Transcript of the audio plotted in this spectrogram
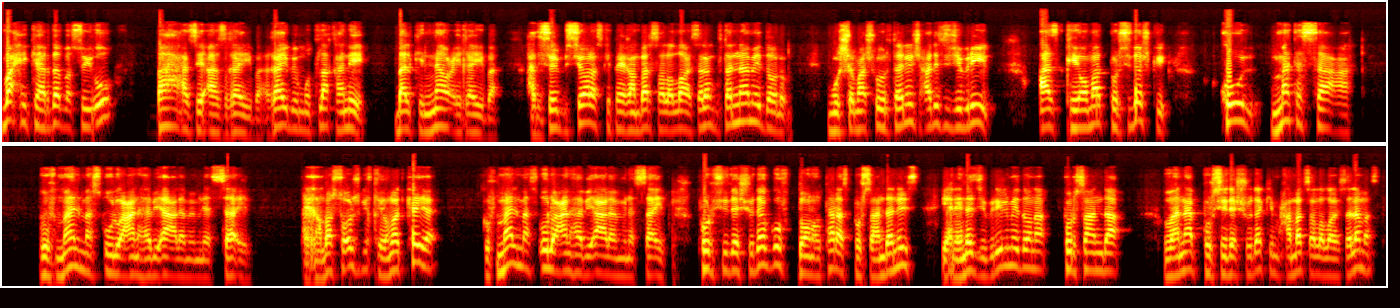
وحی کرده به سوی او. بعضی از غیب غیب مطلق نه بلکه نوع غیب حدیث بسیار است که پیغمبر صلی الله علیه و سلم گفتن نمیدونم مشهورترینش حدیث جبریل. از قیامت پرسیدش که قول متى الساعة؟ گفت ما المسئول عنها بأعلم من السائل. پیغمبر سوالش که قیامت کیه؟ گفت مل مسئول عنها اعلم من السائل. پرسیده شده گفت داناتر از پرسنده نیست. یعنی نه جبریل میدونه پرسنده و نه پرسیده شده که محمد صلی الله علیه و سلم است.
